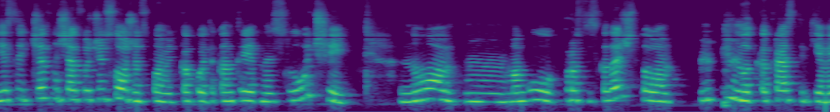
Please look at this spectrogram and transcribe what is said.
Если честно, сейчас очень сложно вспомнить какой-то конкретный случай, но могу просто сказать, что вот как раз-таки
